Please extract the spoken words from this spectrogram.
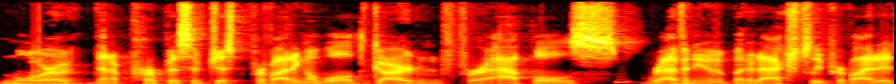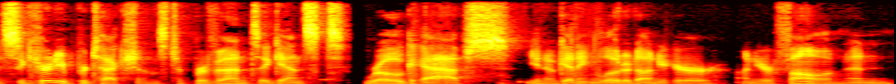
more than a purpose of just providing a walled garden for Apple's revenue, but it actually provided security protections to prevent against rogue apps, you know, getting loaded on your on your phone. And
